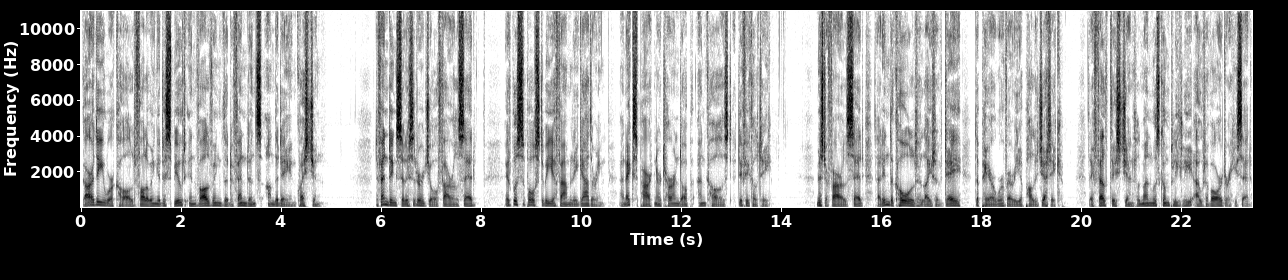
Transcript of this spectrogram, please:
Gardaí were called following a dispute involving the defendants on the day in question. Defending solicitor Joe Farrell said it was supposed to be a family gathering. An ex partner turned up and caused difficulty. Mr. Farrell said that in the cold light of day the pair were very apologetic. They felt this gentleman was completely out of order, he said.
